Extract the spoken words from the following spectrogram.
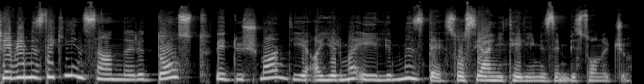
Çevremizdeki insanları dost ve düşman diye ayırma eğilimimiz de sosyal niteliğimizin bir sonucu.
